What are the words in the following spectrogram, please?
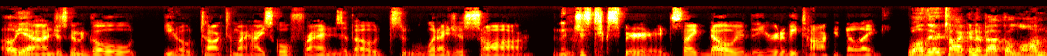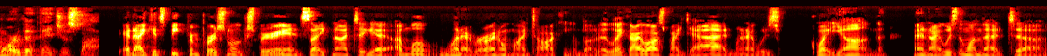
oh yeah, I'm just gonna go, you know, talk to my high school friends about what I just saw and just experience. Like, no, you're gonna be talking to like. Well, they're talking about the lawnmower that they just bought. And I could speak from personal experience, like not to get, um, well, whatever. I don't mind talking about it. Like I lost my dad when I was quite young, and I was the one that uh,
